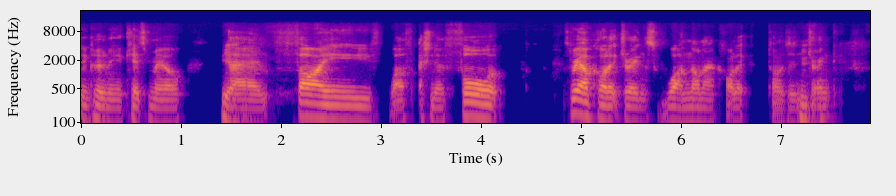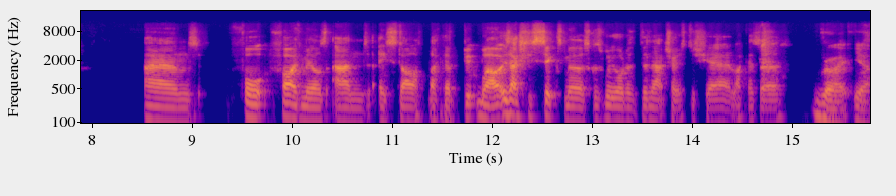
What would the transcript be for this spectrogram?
including a kids meal. Yeah. and five, well, actually, no, four, three alcoholic drinks, one non alcoholic, Tom didn't Mhm. drink, and four, five meals and a start, like a bit, well, it was actually six meals because we ordered the nachos to share, like as a, right. Yeah.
